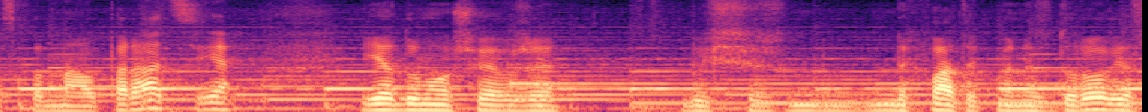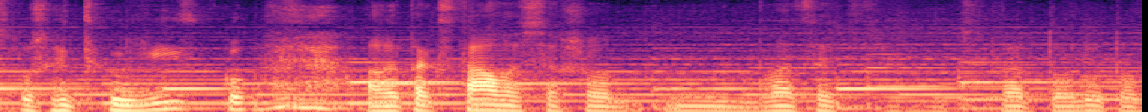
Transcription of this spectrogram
була складна операція. Я думав, що я вже більше не хватить мене здоров'я служити у війську. Але так сталося, що 24 лютого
